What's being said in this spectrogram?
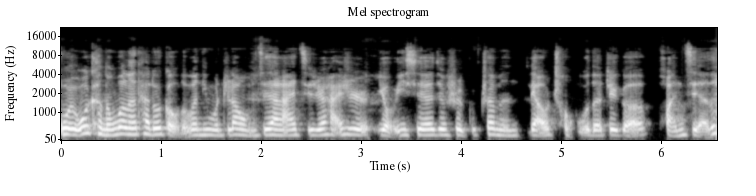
我我可能问了太多狗的问题，我知道我们接下来其实还是有一些就是专门聊宠物的这个环节的。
